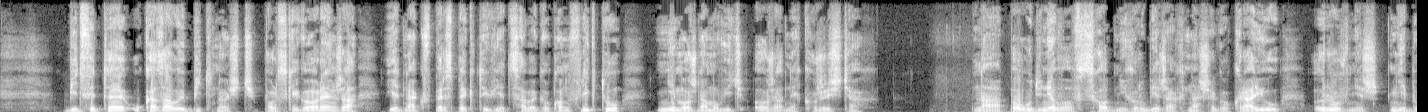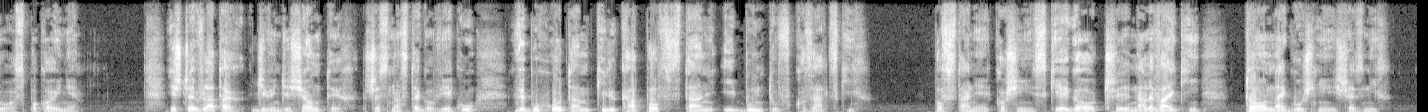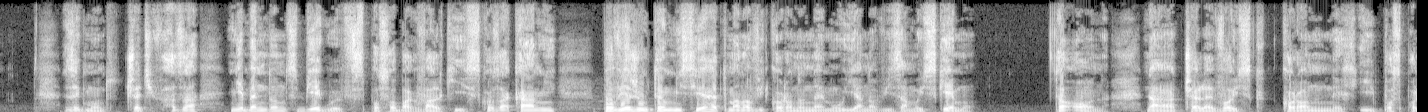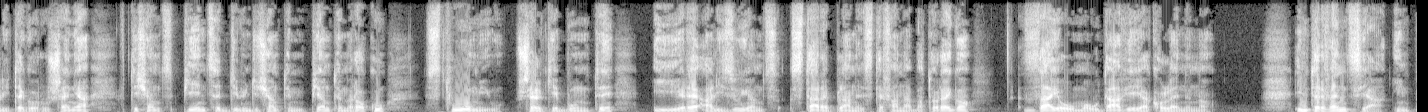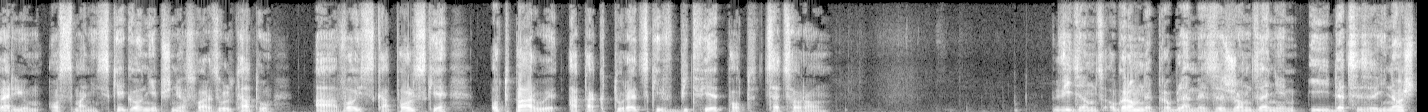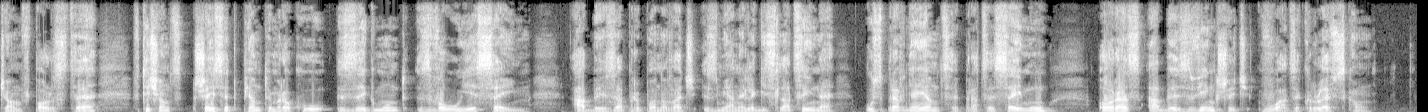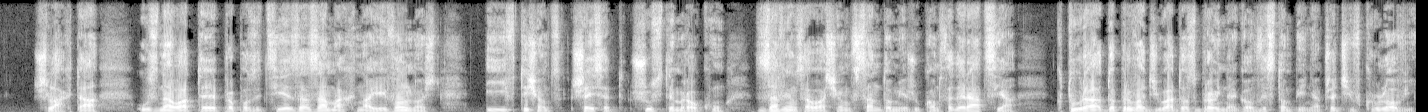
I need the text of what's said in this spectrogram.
Bitwy te ukazały bitność polskiego oręża, jednak w perspektywie całego konfliktu nie można mówić o żadnych korzyściach. Na południowo-wschodnich rubieżach naszego kraju również nie było spokojnie. Jeszcze w latach dziewięćdziesiątych XVI wieku wybuchło tam kilka powstań i buntów kozackich. Powstanie Kosińskiego czy Nalewajki to najgłośniejsze z nich. Zygmunt III Waza, nie będąc biegły w sposobach walki z kozakami, powierzył tę misję hetmanowi koronnemu Janowi Zamojskiemu. To on, na czele wojsk koronnych i pospolitego ruszenia w 1595 roku stłumił wszelkie bunty i realizując stare plany Stefana Batorego, zajął Mołdawię jako lenno. Interwencja Imperium Osmańskiego nie przyniosła rezultatu, a wojska polskie odparły atak turecki w bitwie pod Cecorą. Widząc ogromne problemy z rządzeniem i decyzyjnością w Polsce, w 1605 roku Zygmunt zwołuje Sejm, aby zaproponować zmiany legislacyjne usprawniające pracę Sejmu oraz aby zwiększyć władzę królewską. Szlachta uznała te propozycje za zamach na jej wolność i w 1606 roku zawiązała się w Sandomierzu Konfederacja, która doprowadziła do zbrojnego wystąpienia przeciw królowi.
